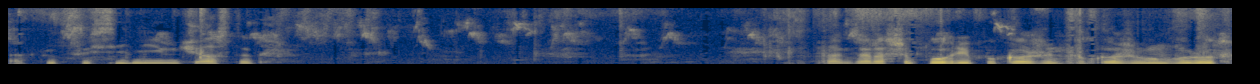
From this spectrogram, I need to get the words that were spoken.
Так, тут сусідній участок. Так, зараз ще погріб покажу, покажу вам город.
